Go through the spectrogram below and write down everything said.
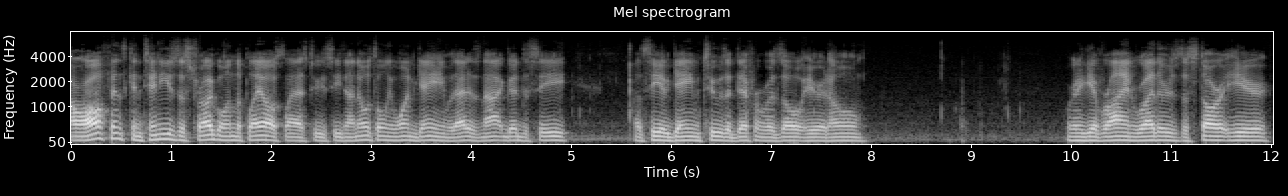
our offense continues to struggle in the playoffs last two seasons. I know it's only one game, but that is not good to see. Let's see if game two is a different result here at home. We're going to give Ryan Weathers the start here.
